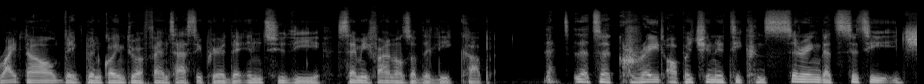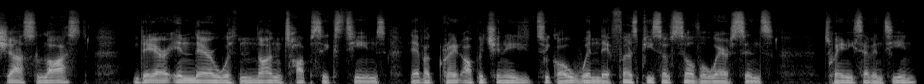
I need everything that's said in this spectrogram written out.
Right now, they've been going through a fantastic period. They're into the semifinals of the League Cup. That's, that's a great opportunity considering that City just lost. They are in there with non top six teams. They have a great opportunity to go win their first piece of silverware since 2017.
